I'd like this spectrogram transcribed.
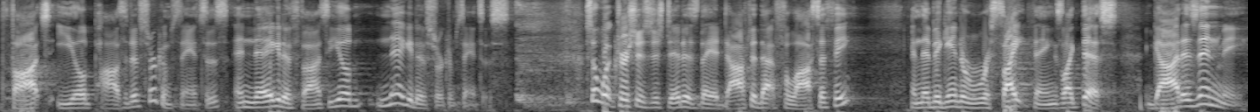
thoughts yield positive circumstances, and negative thoughts yield negative circumstances. So, what Christians just did is they adopted that philosophy and they began to recite things like this God is in me.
